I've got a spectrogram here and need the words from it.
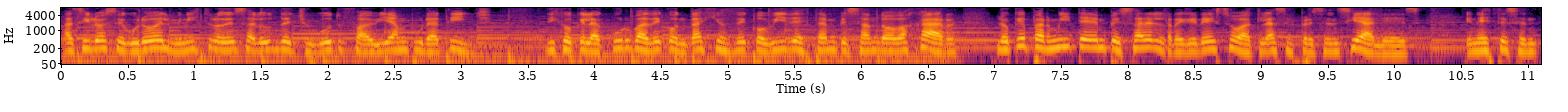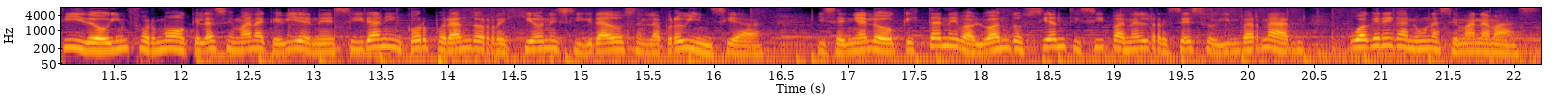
así lo aseguró el ministro de Salud de Chubut, Fabián Puratich. Dijo que la curva de contagios de COVID está empezando a bajar, lo que permite empezar el regreso a clases presenciales. En este sentido, informó que la semana que viene se irán incorporando regiones y grados en la provincia y señaló que están evaluando si anticipan el receso invernal o agregan una semana más.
